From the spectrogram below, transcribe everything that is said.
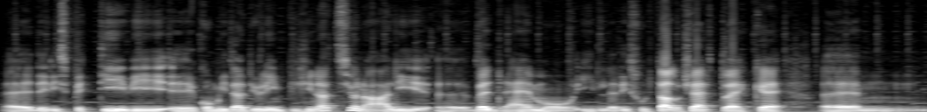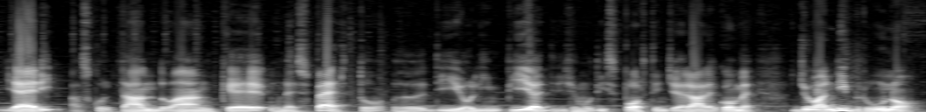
eh, dei rispettivi eh, comitati olimpici nazionali. Eh, vedremo il risultato. Certo è che ehm, ieri, ascoltando anche un esperto di Olimpiadi, diciamo di sport in generale come Giovanni Bruno,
